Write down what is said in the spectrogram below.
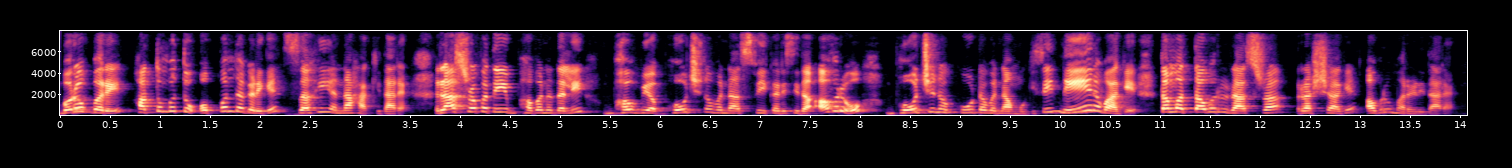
ಬರೋಬ್ಬರಿ ಹತ್ತೊಂಬತ್ತು ಒಪ್ಪಂದಗಳಿಗೆ ಸಹಿಯನ್ನ ಹಾಕಿದ್ದಾರೆ. ರಾಷ್ಟ್ರಪತಿ ಭವನದಲ್ಲಿ ಭವ್ಯ ಭೋಜನವನ್ನ ಸ್ವೀಕರಿಸಿದ ಅವರು, ಭೋಜನ ಕೂಟವನ್ನ ಮುಗಿಸಿ ನೇರವಾಗಿ ತಮ್ಮ ತವರು ರಾಷ್ಟ್ರ ರಷ್ಯಾಗೆ ಅವರು ಮರಳಿದ್ದಾರೆ.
